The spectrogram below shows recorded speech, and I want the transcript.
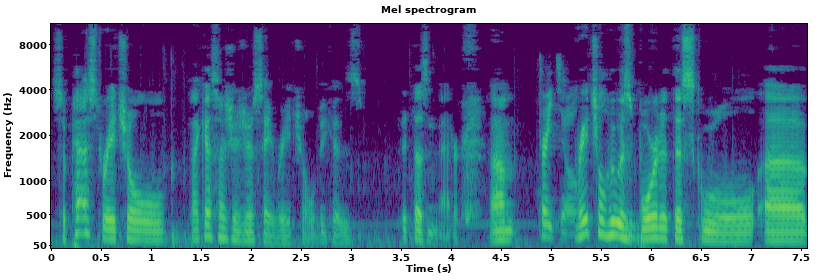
So past Rachel, I guess I should just say Rachel because it doesn't matter. Um, Rachel. Rachel, was bored at this school, uh,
